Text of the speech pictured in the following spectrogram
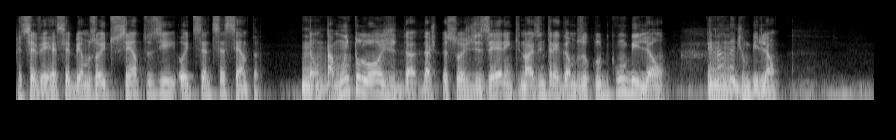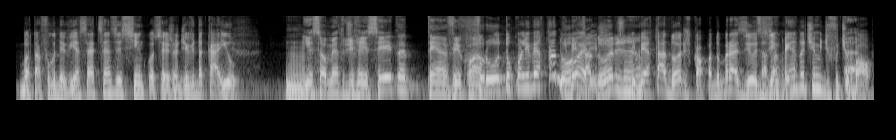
Você vê, recebemos 800 e 860. Então está muito longe da- das pessoas dizerem que nós entregamos o clube com um bilhão. Tem nada de um bilhão. Botafogo devia 705, ou seja, a dívida caiu. E esse aumento de receita tem a ver com a... Fruto com Libertadores. Libertadores, né? Libertadores, Copa do Brasil, Exatamente. desempenho do time de futebol.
